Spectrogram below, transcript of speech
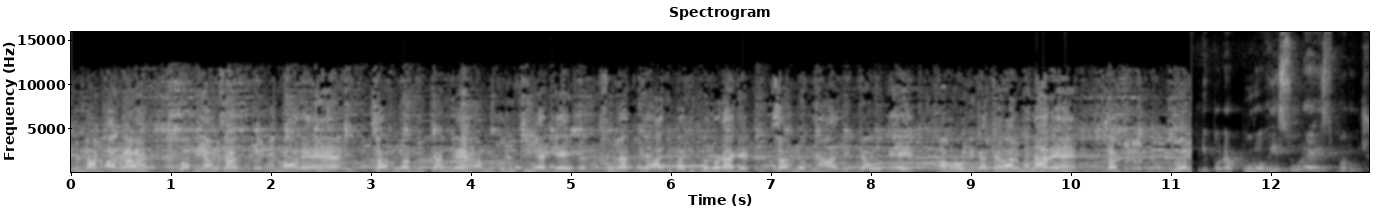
खुला भागन वो भी हम सब मनवा रहे हैं। सब लोग इकट्ठा हुए हैं हम गुरु ज़िले के सूरत के आजू बाजू बड़ोड़ा के सब लोग यहाँ आज इकट्ठा होके हम होली का त्यौहार मना रहे हैं। सब रिपोर्टर पुरोहित सुरेश भरूच।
